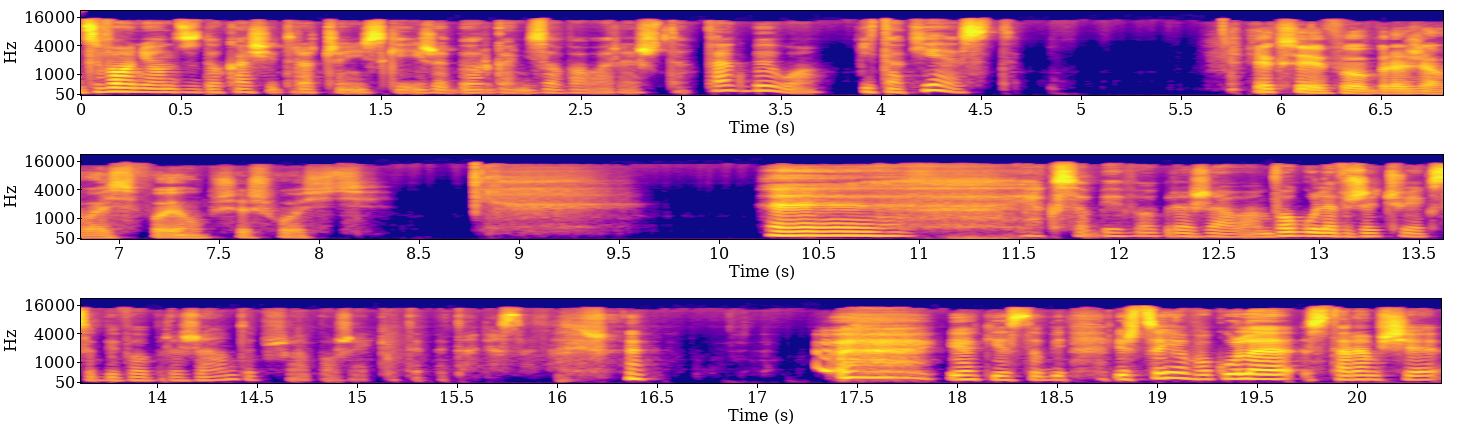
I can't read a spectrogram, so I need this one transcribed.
dzwoniąc do Kasi Traczyńskiej, żeby organizowała resztę. Tak było i tak jest. Jak sobie wyobrażałaś swoją przyszłość? Eee, jak sobie wyobrażałam, w ogóle w życiu, jak sobie wyobrażałam, to przyszła, Boże, jakie te pytania zadajesz. jak jest sobie. Wiesz co, ja w ogóle staram się,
